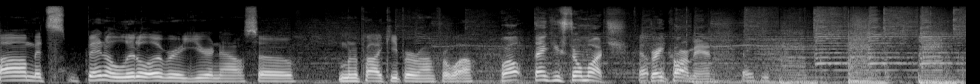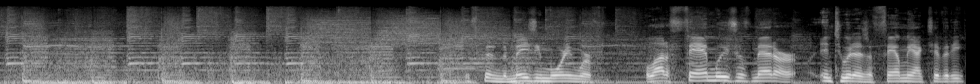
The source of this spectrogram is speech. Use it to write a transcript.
Um, it's been a little over a year now, so I'm gonna probably keep her around for a while. Well, thank you so much. Yep, Great no car, man. Thank you. It's been an amazing morning where a lot of families we've met are into it as a family activity.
